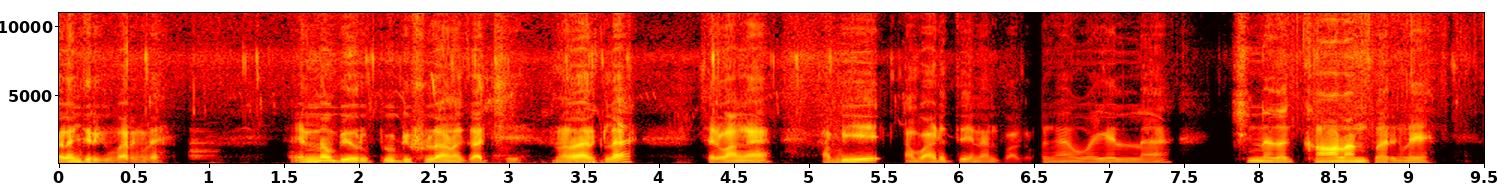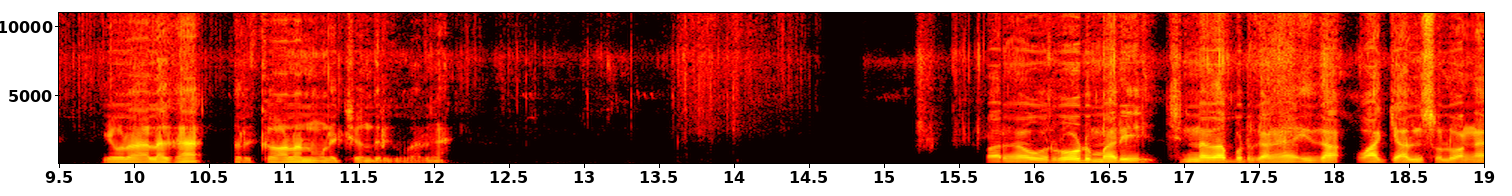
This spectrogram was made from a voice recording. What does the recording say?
விளைஞ்சிருக்கு பாருங்களேன் என்ன இப்படி ஒரு பியூட்டிஃபுல்லான காட்சி. நல்லா இருக்குல்ல? சரி வாங்க. அப்படியே நம்ம அடுத்து என்னென்னு பார்க்குறோங்க வயலில் சின்னதாக காளான் பாருங்களேன் எவ்வளோ அழகாக ஒரு காளான் முளைச்சி வந்திருக்கு பாருங்கள் பாருங்கள் ஒரு ரோடு மாதிரி சின்னதாக போட்டிருக்காங்க. இதுதான் வாய்க்கால்னு சொல்லுவாங்க.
